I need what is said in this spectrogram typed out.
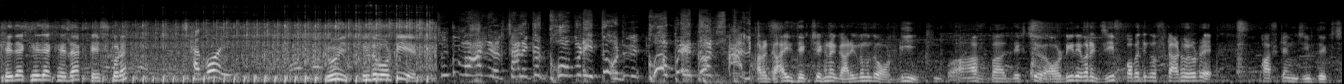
খেয়ে দেখ খেয়ে দেখ খেয়ে দেখ টেস্ট করে। ছাগল? তুই তুই তো বটিস। আর গাইস দেখছি এখানে গাড়িগুলোর মধ্যে অডি। বাহ বাহ, দেখছি অডির এবারে জিপ কবে থেকে স্টার্ট হলো রে? ফার্স্ট টাইম জিপ দেখছি।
